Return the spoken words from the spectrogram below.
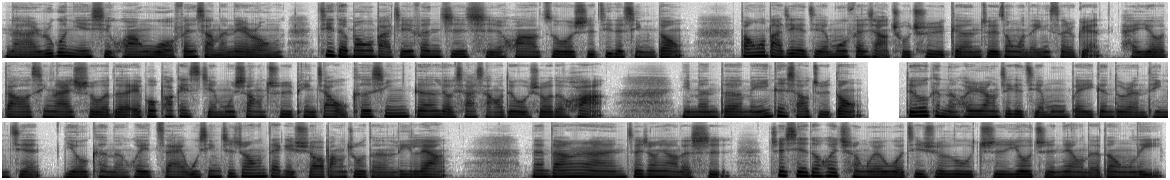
那如果你也喜欢我分享的内容，记得帮我把这份支持化作实际的行动，帮我把这个节目分享出去，跟追踪我的 Instagram，还有到新来说的 Apple Podcasts 节目上去评价五颗星，跟留下想要对我说的话。你们的每一个小举动，都有可能会让这个节目被更多人听见，也有可能会在无形之中带给需要帮助的人力量。那当然，最重要的是，这些都会成为我继续录制优质内容的动力。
